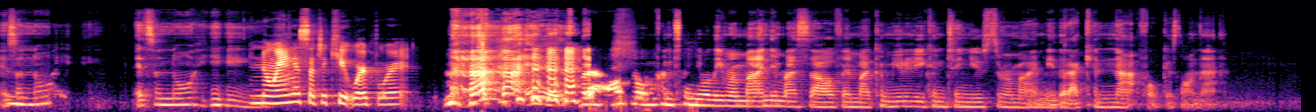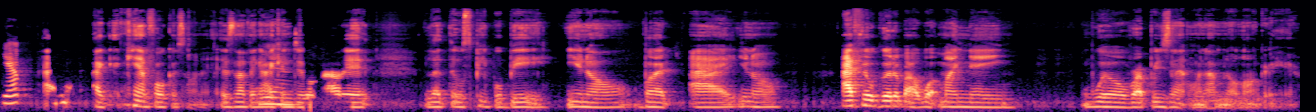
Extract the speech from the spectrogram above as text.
is mm. annoying. It's annoying. Annoying is such a cute word for it. it is, but I also am continually reminding myself, and my community continues to remind me that I cannot focus on that. Yep. I, I can't focus on it. There's nothing yeah. I can do about it. Let those people be, you know. But I, you know, I feel good about what my name will represent when I'm no longer here.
